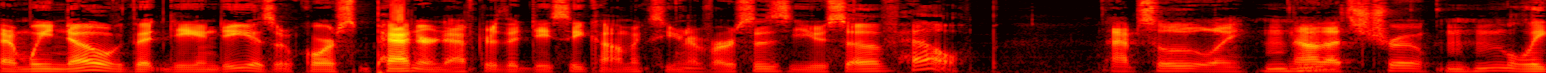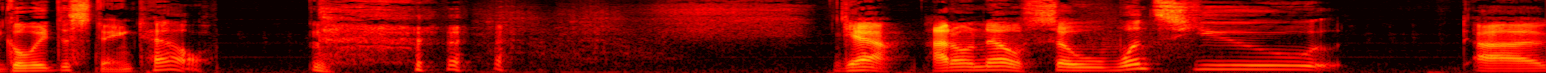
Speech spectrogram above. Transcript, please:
And we know that D and D is, of course, patterned after the DC Comics universe's use of hell, Absolutely. Mm-hmm. No, that's true. hmm legally distinct hell. Yeah, I don't know. So once you uh,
